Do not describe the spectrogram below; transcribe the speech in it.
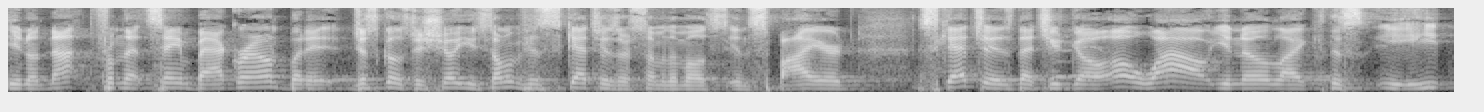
You know, not from that same background, but it just goes to show you some of his sketches are some of the most inspired sketches that you'd go, oh wow, you know, like this. He, he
